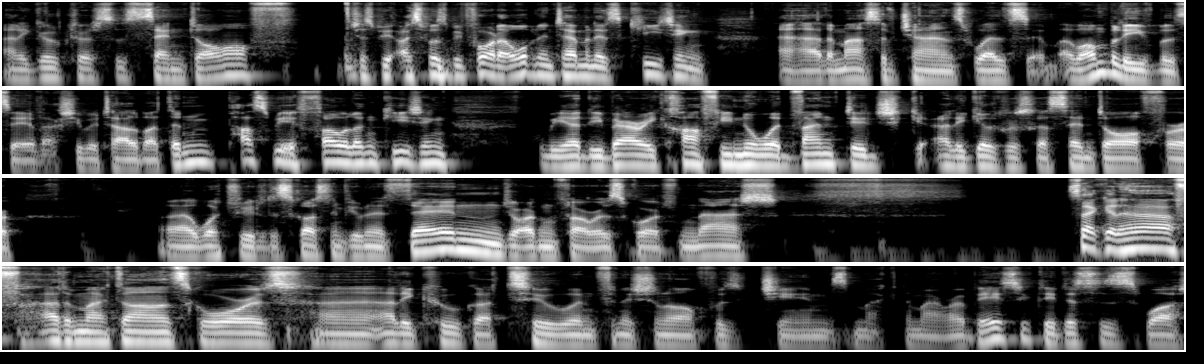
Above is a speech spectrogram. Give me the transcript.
Ali Gilchrist was sent off. Just be, I suppose before that opening 10 minutes, Keating uh, had a massive chance. Well, an unbelievable save actually with Talbot. Then possibly a foul on Keating. We had the Barry Coffey no advantage. Ali Gilchrist got sent off for uh, what we'll discuss in a few minutes. Then Jordan Flores scored from that. Second half, Adam McDonald scores. Uh, Ali Coote got two, and finishing off was James McNamara. Basically, this is what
